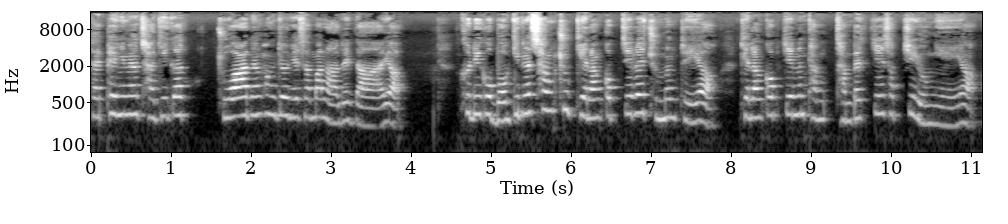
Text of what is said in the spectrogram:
달팽이는 자기가 좋아하는 환경에서만 알을 낳아요. 그리고 먹이는 상추 계란 껍질을 주면 돼요. 계란 껍질은 단, 단백질 섭취용이에요.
